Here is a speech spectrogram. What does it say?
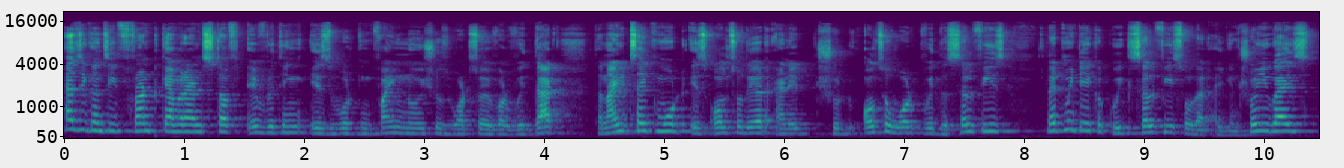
As you can see, front camera and stuff, everything is working fine, no issues whatsoever with that. The night sight mode is also there and it should also work with the selfies. Let me take a quick selfie so that I can show you guys.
